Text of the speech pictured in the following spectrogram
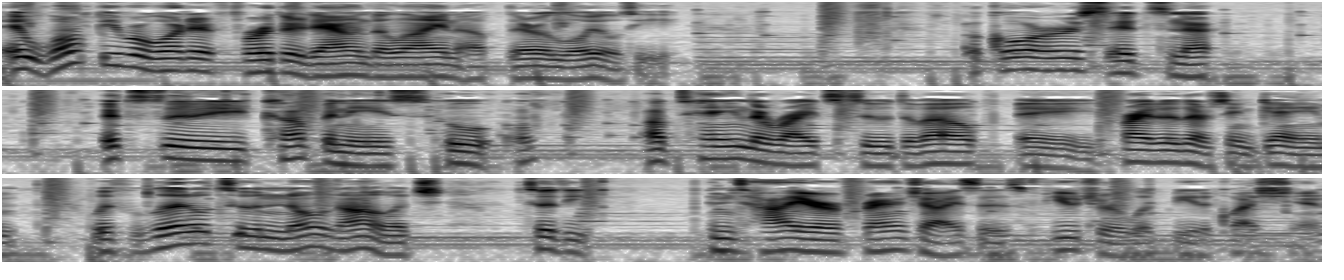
It won't be rewarded further down the line of their loyalty. Of course, it's not. It's the companies who obtain the rights to develop a Friday the 13th game with little to no knowledge to the entire franchise's future would be the question.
